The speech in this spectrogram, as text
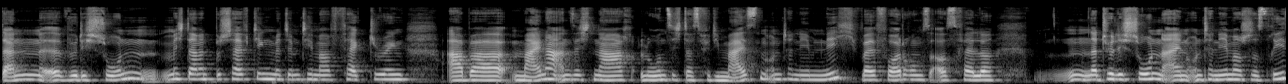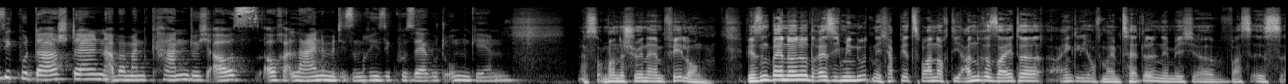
dann äh, würde ich schon mich damit beschäftigen mit dem Thema Factoring. Aber meiner Ansicht nach lohnt sich das für die meisten Unternehmen nicht, weil Forderungsausfälle natürlich schon ein unternehmerisches Risiko darstellen, aber man kann durchaus auch alleine mit diesem Risiko sehr gut umgehen. Das ist mal eine schöne Empfehlung. Wir sind bei 39 Minuten. Ich habe hier zwar noch die andere Seite eigentlich auf meinem Zettel, nämlich äh, was ist, äh,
